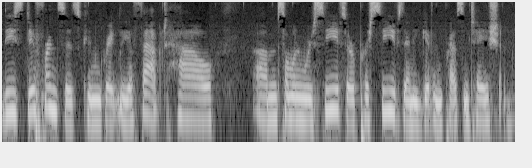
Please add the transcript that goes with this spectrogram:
these differences can greatly affect how um, someone receives or perceives any given presentation.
